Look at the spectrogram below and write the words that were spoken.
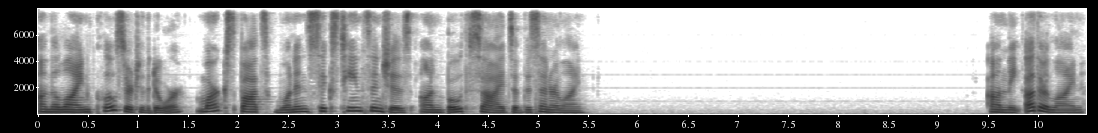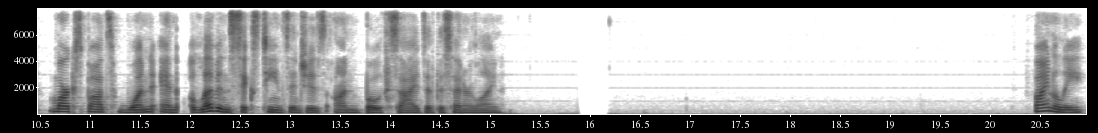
On the line closer to the door, mark spots 1 and 16 inches on both sides of the center line. On the other line, mark spots 1 and 11 16 inches on both sides of the center line. Finally,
